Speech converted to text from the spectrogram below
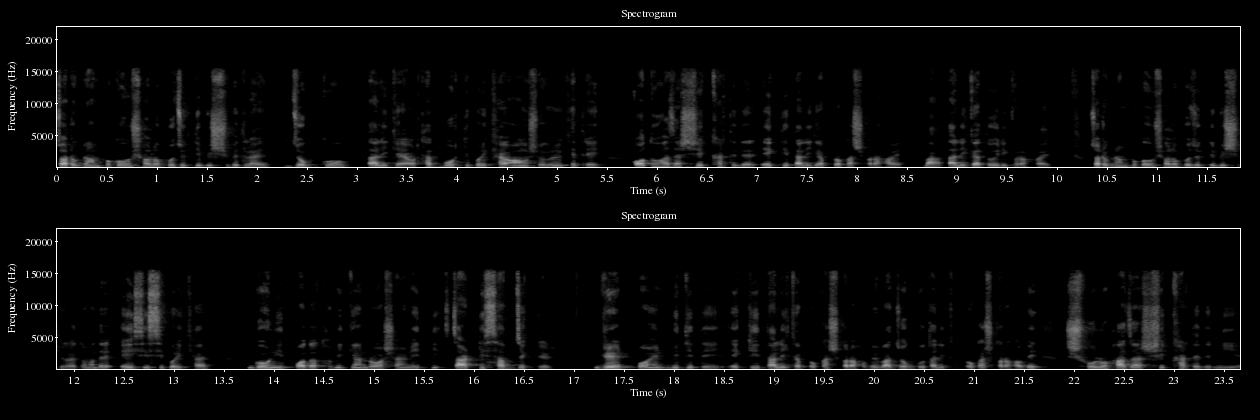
চট্টগ্রাম প্রকৌশল ও প্রযুক্তি বিশ্ববিদ্যালয়ে যোগ্য তালিকায়, অর্থাৎ ভর্তি পরীক্ষায় অংশগ্রহণের ক্ষেত্রে কত হাজার শিক্ষার্থীদের একটি তালিকা প্রকাশ করা হয় বা তালিকা তৈরি করা হয়? চট্টগ্রাম প্রকৌশল ও প্রযুক্তি বিশ্ববিদ্যালয় তোমাদের এইচএসসি পরীক্ষায় গণিত, পদার্থবিজ্ঞান, রসায়ন এই চারটি সাবজেক্টের গ্রেড পয়েন্ট ভিত্তিতে একটি তালিকা প্রকাশ করা হবে বা যোগ্য তালিকা প্রকাশ করা হবে ষোলো হাজার শিক্ষার্থীদের নিয়ে।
